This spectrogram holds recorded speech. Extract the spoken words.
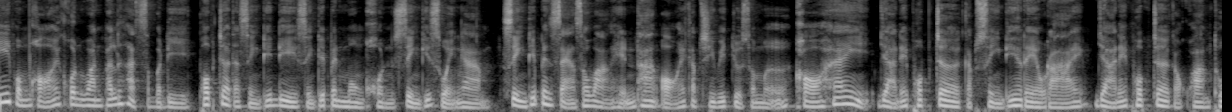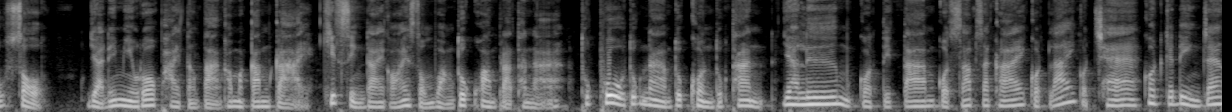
นี้ผมขอให้คนวันพฤหัสบดี พบเจอแต่สิ่งที่ดีสิ่งที่เป็นมงคล สิ่งที่สวยงาม สิ่งที่เป็นแสงสว่างเห็นทางออกให้กับชีวิตอยู่เสมอ ขอให้อย่าได้พบเจอกับสิ่งที่เลวร้าย อย่าได้พบเจอกับความทุกข์โศก อย่าได้มีโรคภัยต่างๆ เข้ามากำกลาย คิดสิ่งใดขอให้สมหวังทุกความปรารถนา ทุกผู้ทุกนามทุกคนทุกท่าน อย่าลืมกดติดตามกด Subscribe กดไลค์กดแชร์ กดกระดิ่งแจ้ง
